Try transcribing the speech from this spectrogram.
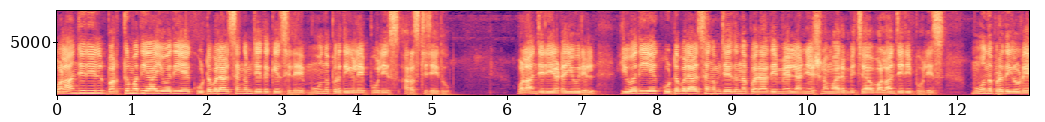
വളാഞ്ചേരിയിൽ ഭർത്തുമതിയായ യുവതിയെ കൂട്ടബലാത്സംഗം ചെയ്ത കേസിലെ മൂന്ന് പ്രതികളെ പോലീസ് അറസ്റ്റ് ചെയ്തു. വളാഞ്ചേരി എടയൂരിൽ യുവതിയെ കൂട്ടബലാത്സംഗം ചെയ്തെന്ന പരാതിമേൽ അന്വേഷണം ആരംഭിച്ച വളാഞ്ചേരി പോലീസ് മൂന്ന് പ്രതികളുടെ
